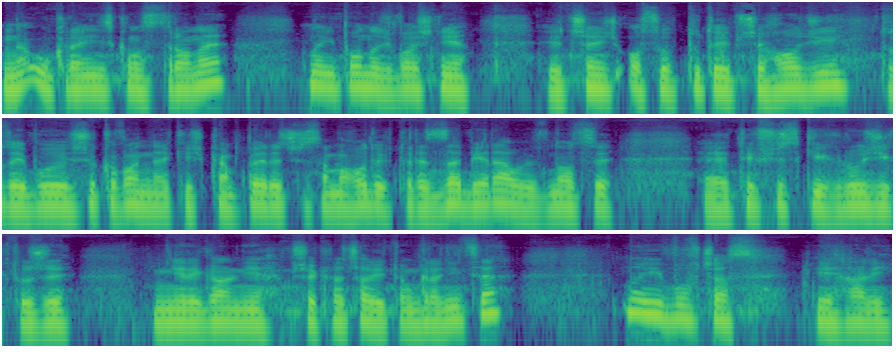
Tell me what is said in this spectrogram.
na ukraińską stronę. No i ponoć właśnie y, część osób tutaj przechodzi. Tutaj były szykowane jakieś kampery czy samochody, które zabierały w nocy e, tych wszystkich ludzi, którzy nielegalnie przekraczali tą granicę. No i wówczas jechali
